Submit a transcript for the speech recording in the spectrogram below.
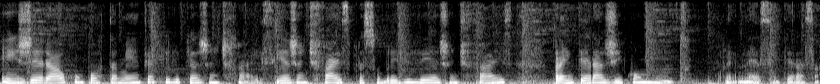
em geral o comportamento é aquilo que a gente faz. E a gente faz para sobreviver, a gente faz para interagir com o mundo, nessa interação.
